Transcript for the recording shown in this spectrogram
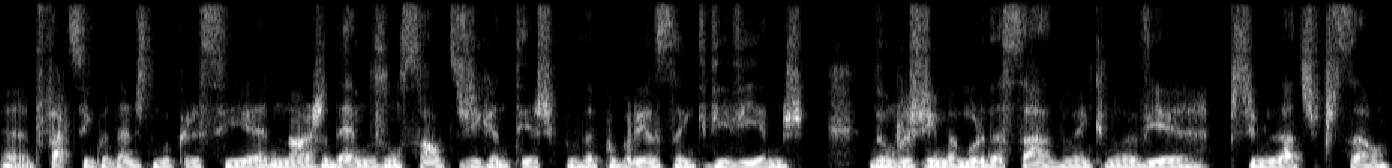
uh, de facto 50 anos de democracia, nós demos um salto gigantesco da pobreza em que vivíamos, de um regime amordaçado em que não havia possibilidade de expressão,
